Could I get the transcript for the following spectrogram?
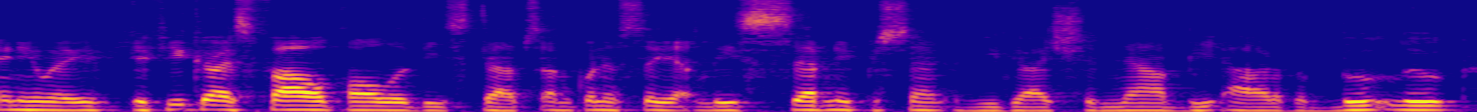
Anyway, if you guys followed all of these steps, I'm going to say at least 70% of you guys should now be out of the boot loop.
